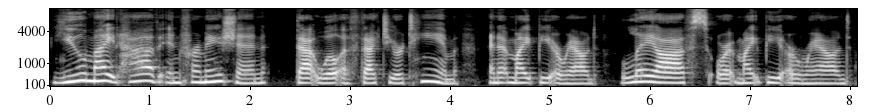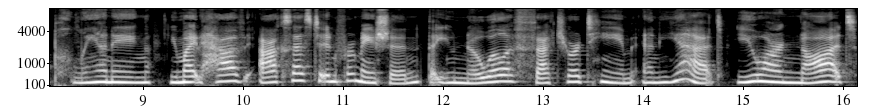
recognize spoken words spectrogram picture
You might have information that will affect your team, and it might be around layoffs or it might be around planning. You might have access to information that you know will affect your team, and yet you are not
